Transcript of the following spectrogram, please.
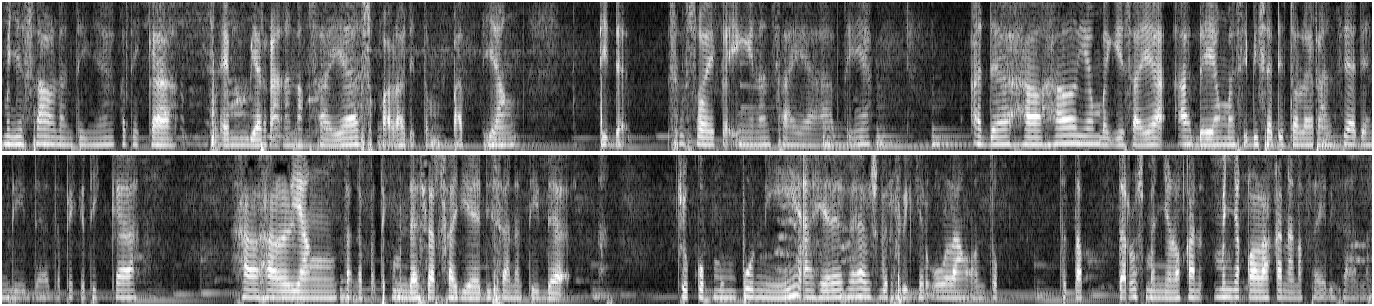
menyesal nantinya ketika saya membiarkan anak saya sekolah di tempat yang tidak sesuai keinginan saya. Artinya ada hal-hal yang bagi saya ada yang masih bisa ditoleransi ada yang tidak. Tapi ketika hal-hal yang tanda petik mendasar saja di sana tidak cukup mumpuni akhirnya saya harus berpikir ulang untuk tetap terus menyekolahkan menyekolahkan anak saya di sana.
